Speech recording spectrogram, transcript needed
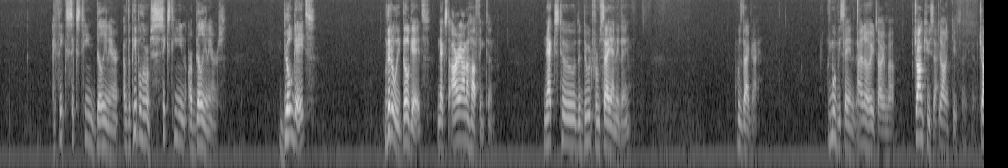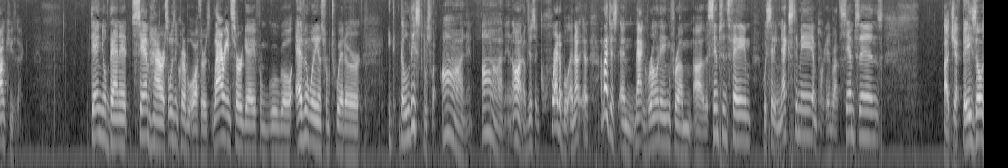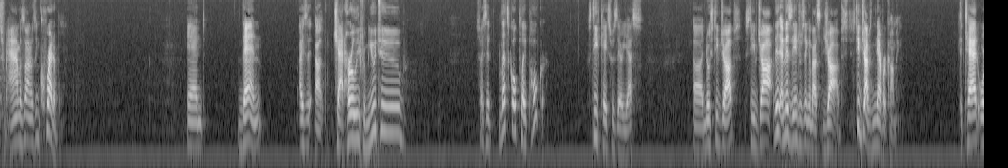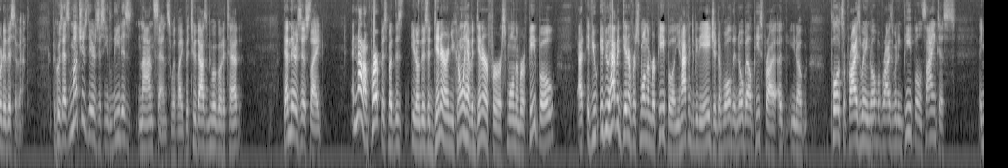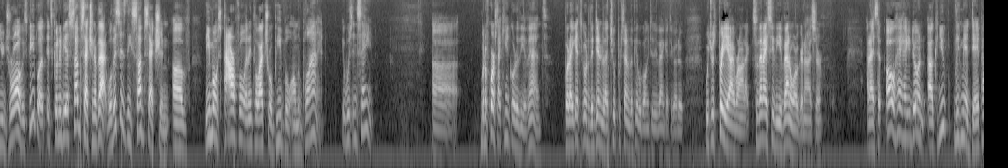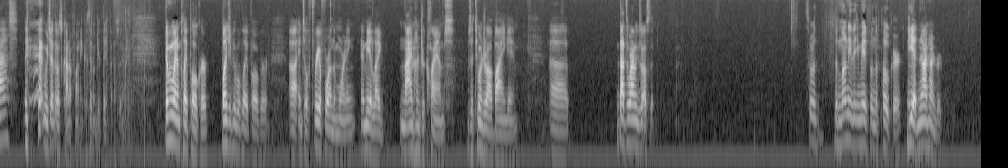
I think 16 billionaire of the people in the room, 16 are billionaires. Bill Gates, literally Bill Gates, next to Arianna Huffington, next to the dude from Say Anything. Who's that guy? The movie Say Anything. I know who you're talking about. John Cusack. John Cusack. Yeah. John Cusack. Daniel Dennett, Sam Harris, all these incredible authors, Larry and Sergey from Google, Evan Williams from Twitter. The list which went on and on and on of just incredible. And I, am not just, and Matt Groening from uh, The Simpsons fame was sitting next to me. I'm talking to him about The Simpsons. Uh, Jeff Bezos from Amazon. It was incredible. And then I said, uh, Chad Hurley from YouTube. So I said, let's go play poker. Steve Case was there, yes. Uh, no Steve Jobs. Steve Jobs, and this is interesting about Jobs. Steve Jobs never coming to TED or to this event, because as much as there's this elitist nonsense with like the 2,000 people go to TED, then there's this like, and not on purpose, but this you know there's a dinner and you can only have a dinner for a small number of people. At, if you if you have a dinner for a small number of people and you happen to be the agent of all the Nobel Peace Prize, uh, you know, Pulitzer Prize winning, Nobel Prize winning people and scientists and you draw these people, it's going to be a subsection of that. Well, this is the subsection of the most powerful and intellectual people on the planet. It was insane. Uh, but of course, I can't go to the event, but I get to go to the dinner that 2% of the people going to the event get to go to, which was pretty ironic. So then I see the event organizer, and I said, oh, hey, how you doing? Uh, can you leave me a day pass? which I thought was kind of funny because they don't give day passes. Anyway. Then we went and played poker. A bunch of people played poker uh, until 3 or 4 in the morning. I made like 900 clams It was a $200 buying game. Uh, that's why I'm exhausted. So the money that you made from the poker, Yeah, 900.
